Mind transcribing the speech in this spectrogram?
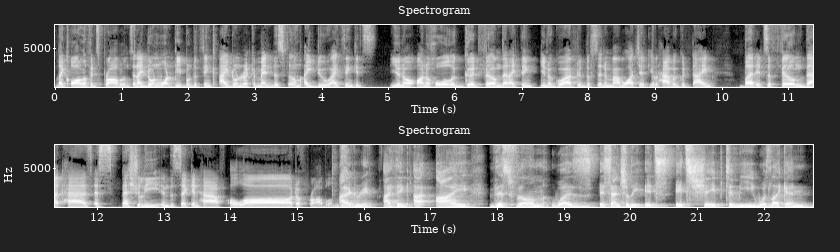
like, all of its problems. And I don't want people to think I don't recommend this film. I do. I think it's, you know, on a whole, a good film that I think, you know, go out to the cinema, watch it, you'll have a good time but it's a film that has, especially in the second half, a lot of problems. I agree. I think I, I this film was essentially its its shape to me was like an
